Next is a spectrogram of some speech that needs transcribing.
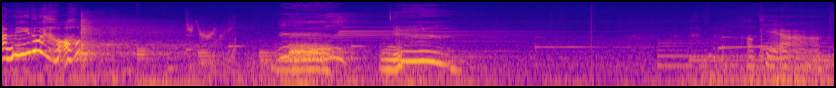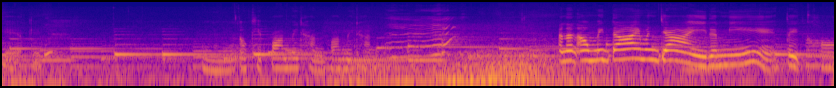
อันนี้ด้วยเหรอเนี่ยโอเค อะโอเค โอเคโอเค ป้อนไม่ทัน ป้อนไม่ทัน อันนั้นเอาไม่ได้ มันใหญ่เดมีติดคอ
